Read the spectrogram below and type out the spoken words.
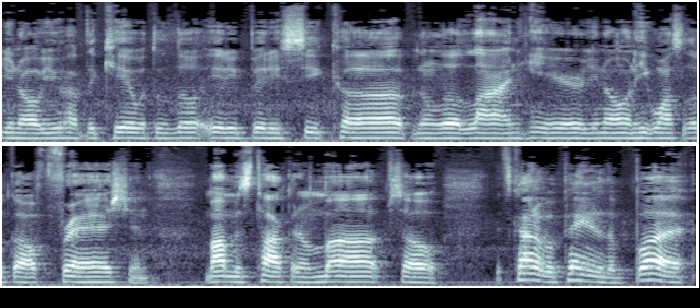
you know you have the kid with the little itty bitty C cup and a little line here, you know, and he wants to look all fresh, and mama's talking him up, so it's kind of a pain in the butt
